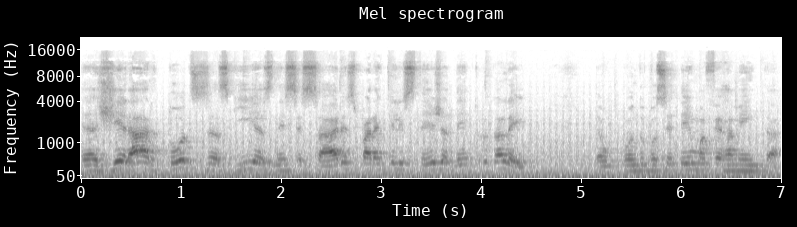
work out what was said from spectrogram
é, gerar todas as guias necessárias para que ele esteja dentro da lei. Então, quando você tem uma ferramenta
